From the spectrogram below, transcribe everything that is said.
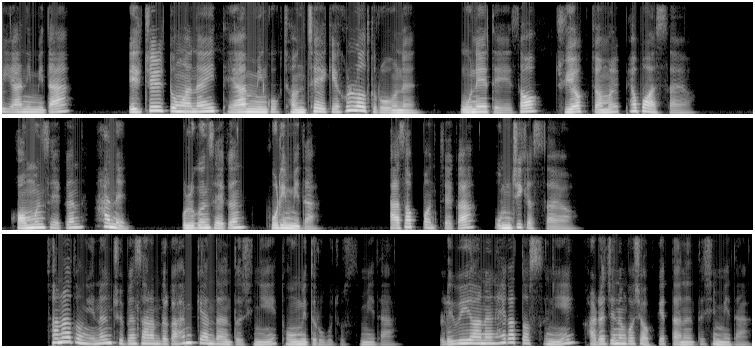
이한입니다. 일주일 동안의 대한민국 전체에게 흘러들어오는 운에 대해서 주역점을 펴보았어요. 검은색은 하늘, 붉은색은 불입니다. 다섯 번째가 움직였어요. 천하동이는 주변 사람들과 함께한다는 뜻이니 도움이 들어오고 좋습니다. 리위아는 해가 떴으니 가려지는 것이 없겠다는 뜻입니다.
